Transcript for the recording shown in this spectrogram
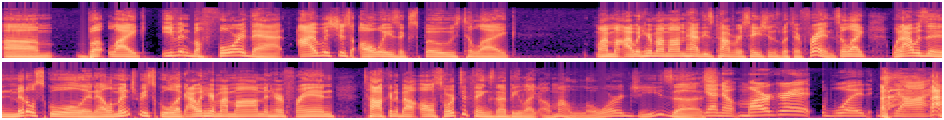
Um but like even before that, I was just always exposed to like my I would hear my mom have these conversations with her friends. So like when I was in middle school and elementary school, like I would hear my mom and her friend talking about all sorts of things and I'd be like, "Oh my lord, Jesus." Yeah, no, Margaret would die.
